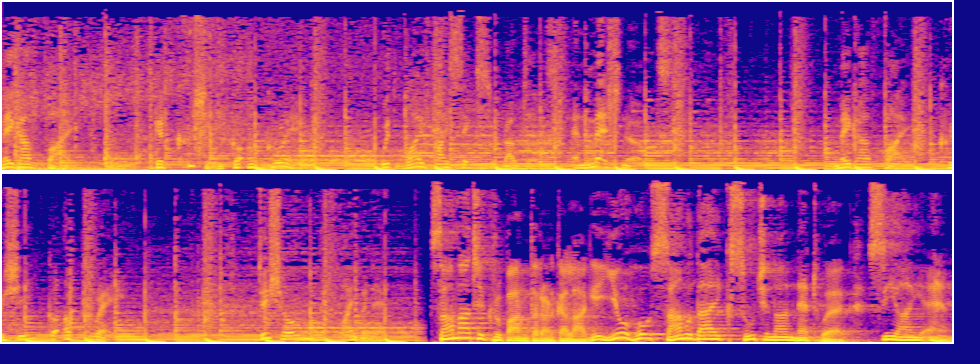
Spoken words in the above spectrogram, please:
Mega 5. Get Kushi go upgrade with Wi-Fi 6 routers and mesh nodes. Mega 5. Kushi go upgrade. Dish Home FiberNet. सामाजिक रूपान्तरणका लागि यो हो सामुदायिक सूचना नेटवर्क सीआईएन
